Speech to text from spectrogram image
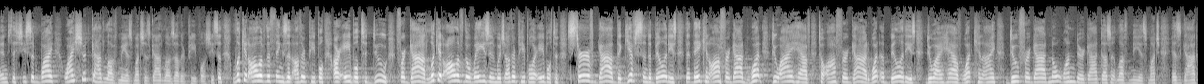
And she said, why, why should God love me as much as God loves other people? She said, Look at all of the things that other people are able to do for God. Look at all of the ways in which other people are able to serve God, the gifts and abilities that they can offer God. What do I have to offer God? What abilities do I have? What can I do for God? No wonder God doesn't love me as much as God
